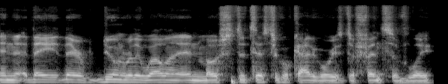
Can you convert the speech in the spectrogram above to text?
and they they're doing really well in, in most statistical categories defensively.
